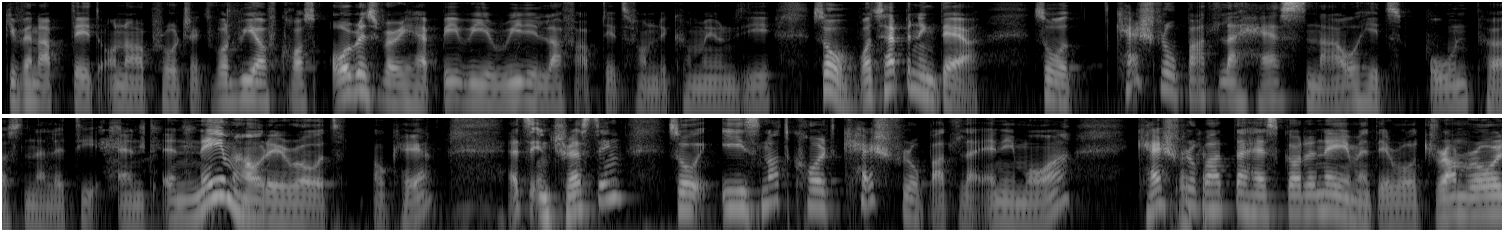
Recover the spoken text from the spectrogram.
give an update on our project?" What we are, of course, always very happy. We really love updates from the community. So, what's happening there? So, Cashflow Butler has now its own personality and a name how they wrote. Okay, that's interesting. So he's not called Cashflow Butler anymore. Cashflow okay. Butler has got a name, and they wrote drum roll.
